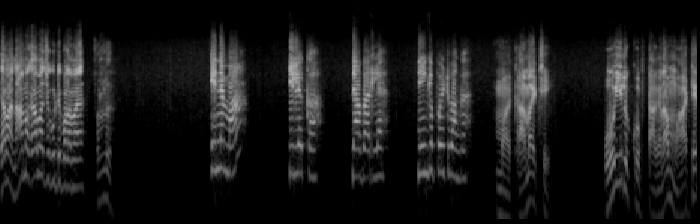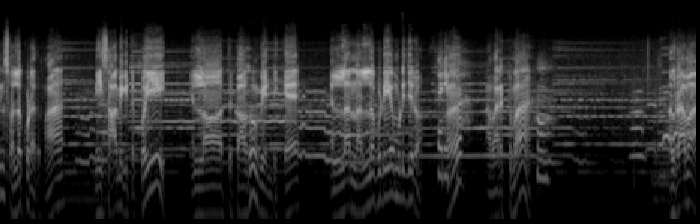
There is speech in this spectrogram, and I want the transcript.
ஏமா நாம காமாட்சி கூட்டி போலாமே? சொல்லு. என்னம்மா? இல்லக்கா நான் வரல. நீங்க போயிட்டு வாங்க. அம்மா காமாட்சி கோயிலுக்கு கூப்பிட்டாங்கன்னா மாட்டேன்னு சொல்லக்கூடாதுமா. நீ சாமி கிட்ட போய் எல்லாத்துக்காகவும் வேண்டிக்க. எல்லாம் நல்லபடியா முடிஞ்சிடும்? நான் வரட்டுமா? ஆ. பல்ராமா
